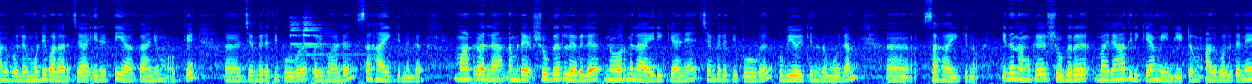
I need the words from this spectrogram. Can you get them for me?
അതുപോലെ മുടി വളർച്ച ഇരട്ടിയാക്കാനും ഒക്കെ ചെമ്പരത്തിപ്പൂവ് ഒരുപാട് സഹായിക്കുന്നുണ്ട്. മാത്രമല്ല നമ്മുടെ ഷുഗർ ലെവൽ നോർമലായിരിക്കാൻ ചെമ്പരത്തിപ്പൂവ് ഉപയോഗിക്കുന്നത് മൂലം സഹായിക്കുന്നു. ഇത് നമുക്ക് ഷുഗർ വരാതിരിക്കാൻ വേണ്ടിയിട്ടും അതുപോലെ തന്നെ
